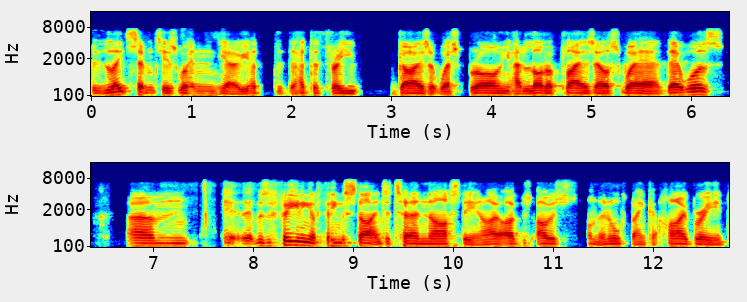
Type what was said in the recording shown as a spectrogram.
late seventies, when you know you had the, had the three guys at West Brom, you had a lot of players elsewhere. There was um, it, it, was a feeling of things starting to turn nasty, and I, I was I was on the North Bank at Highbury in,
